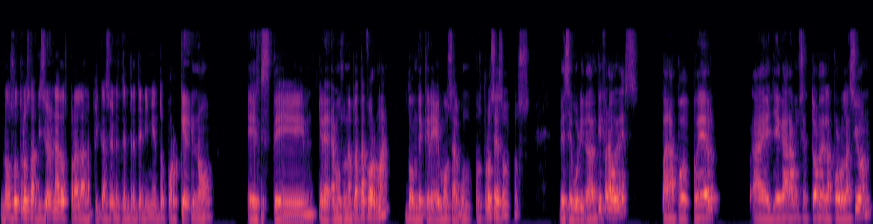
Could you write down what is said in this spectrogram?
nosotros aficionados para las aplicaciones de entretenimiento, ¿por qué no este, creamos una plataforma donde creemos algunos procesos de seguridad antifraudes para poder eh, llegar a un sector de la población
